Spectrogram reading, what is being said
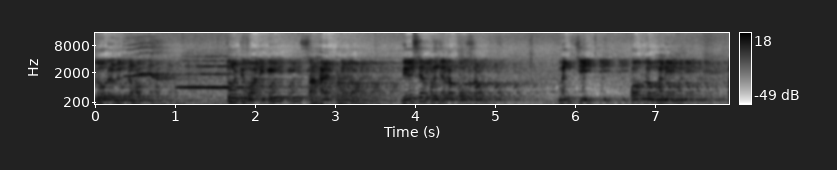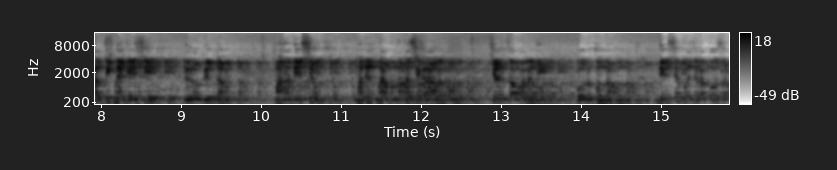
గౌరవిద్దాం. తోటి వారికి సహాయపడదాం. దేశ ప్రజల కోసం మంచి పౌరులమని ప్రతిజ్ఞ చేసి నిరూపిద్దాం. మన దేశం మరింత ఉన్నత శిఖరాలకు చేరుకోవాలని కోరుకుందాం. దేశ ప్రజల కోసం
